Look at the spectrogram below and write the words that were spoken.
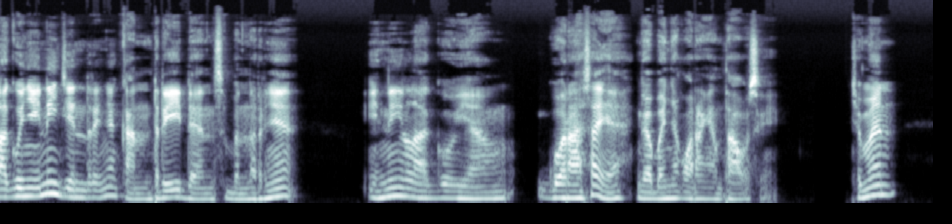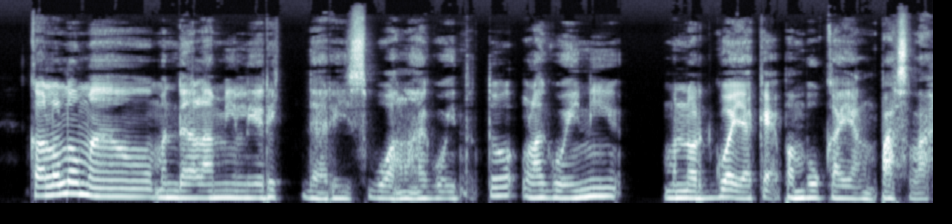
Lagunya ini genrenya country dan sebenarnya ini lagu yang gua rasa ya nggak banyak orang yang tahu sih. Cuman kalau lu mau mendalami lirik dari sebuah lagu itu tuh lagu ini menurut gua ya kayak pembuka yang pas lah.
